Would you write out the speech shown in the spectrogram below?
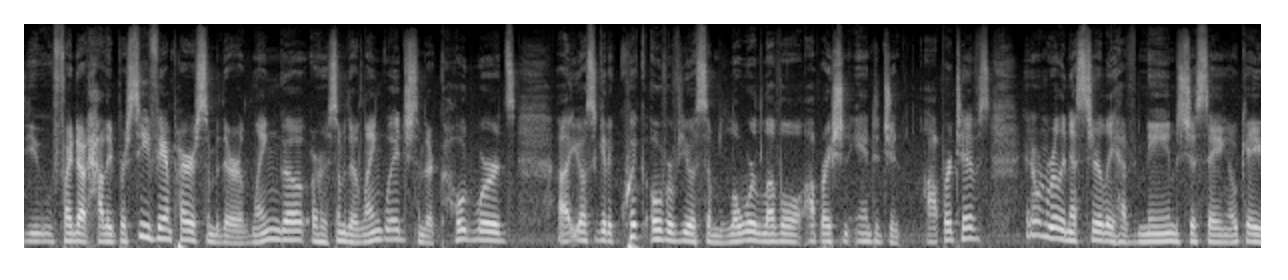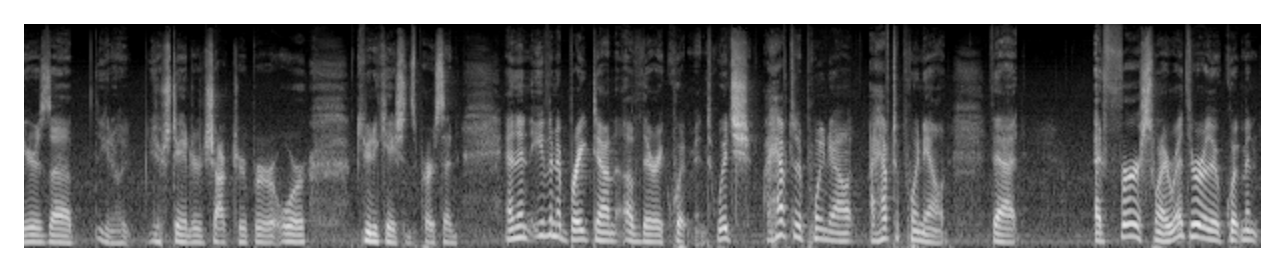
You find out how they perceive vampires, some of their lingo or some of their language, some of their code words. Uh, you also get a quick overview of some lower level Operation Antigen operatives. I don't really necessarily have names, just saying, okay, here's a you know your standard shock trooper or communications person, and then even a breakdown of their equipment. Which I have to point out, I have to point out that at first when I read through their equipment,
